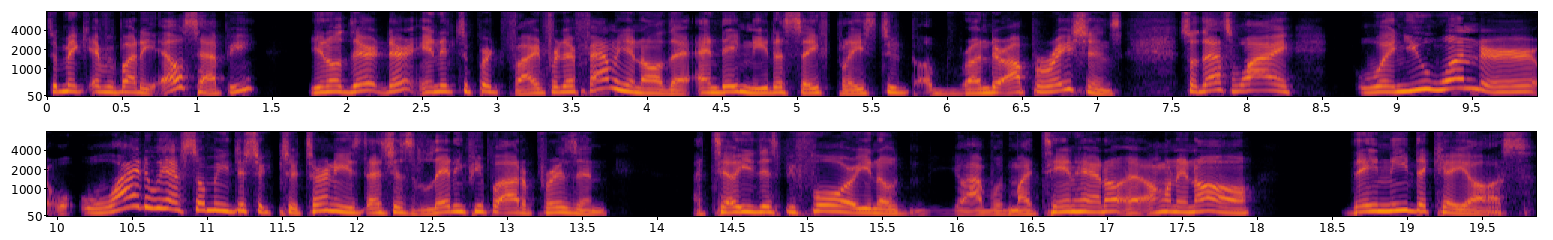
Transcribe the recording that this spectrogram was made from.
to make everybody else happy. You know, they're they're in it to provide for their family and all that, and they need a safe place to uh, run their operations. So that's why when you wonder why do we have so many district attorneys that's just letting people out of prison. I tell you this before, you know, with my tin hat on, on and all, they need the chaos.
